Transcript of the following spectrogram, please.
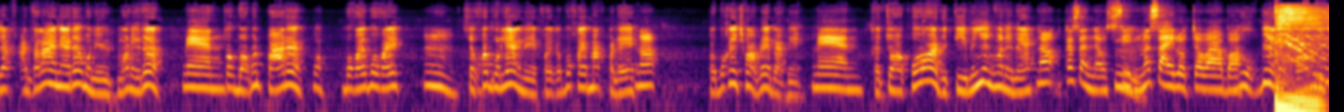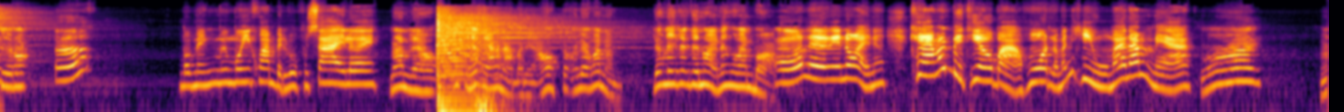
อยากอันตรายแน่เด้อหมอนี่หมอนี่เด้อแม่นต้องบอกมันป๋าเด้อบ่บ่ไหวบ่ไหวอืมเสียความรุนแรงนี่ข่อยก็บ่ค่อยมักปานใดเนาะข่อยบ่ค่อยชอบได้แบบนี้แม่นกระจอกโพดไปตีไม่ยิงมานี่แหมเนาะก็สันเอาสินอืมมาใส่รถจะว่าบ่ลูกเมียเจ้าของนี่ซื่อเนาะเออบ่แม่นมีมุยความเป็นลูกผู้ชายเลยนั่นแล้วมันสิเฮ็ดหยังน่ะบัดนี้เอาเอาเรื่องว่านั่นเรื่องเล็กๆน้อยๆนึงว่ามันบ่เออเล็กๆน้อยๆนึงแค่มันไปเที่ยวบ่าโหดแล้วมันหิวมานำแหมโอ้ยเน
